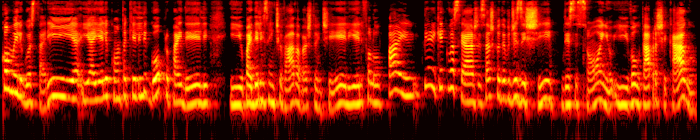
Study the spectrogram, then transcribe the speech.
como ele gostaria, e aí ele conta que ele ligou pro pai dele e o pai dele incentivava bastante ele, e ele falou: "Pai, e aí, o que, que você acha? Você acha que eu devo desistir desse sonho e voltar para Chicago?"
